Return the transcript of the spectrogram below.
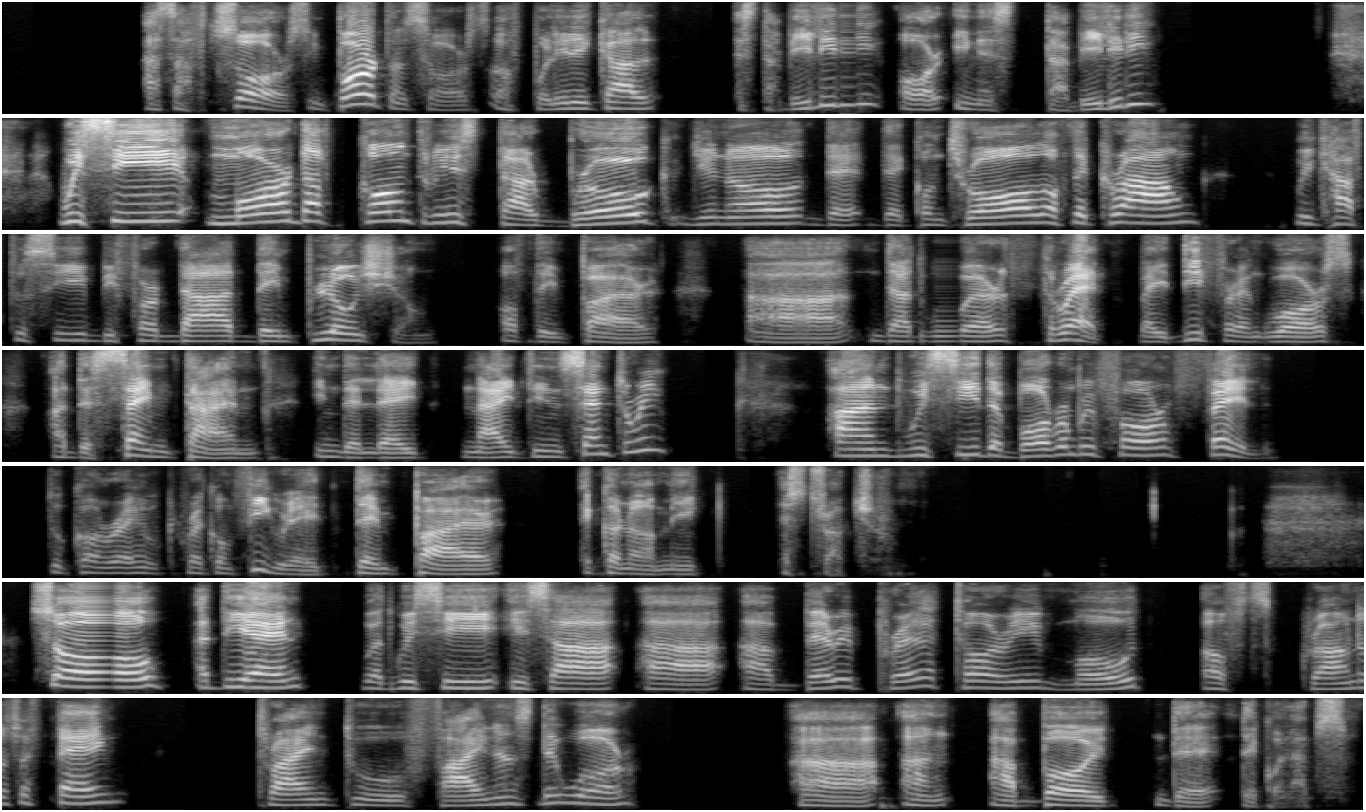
as a source, important source of political stability or instability we see more that countries that broke, you know, the, the control of the crown. We have to see before that the implosion of the empire uh, that were threatened by different wars at the same time in the late 19th century. And we see the Bourbon reform fail to re reconfigure the empire economic structure. So at the end, what we see is a, a, a very predatory mode of Crown of Spain trying to finance the war uh, and avoid the, the collapse.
